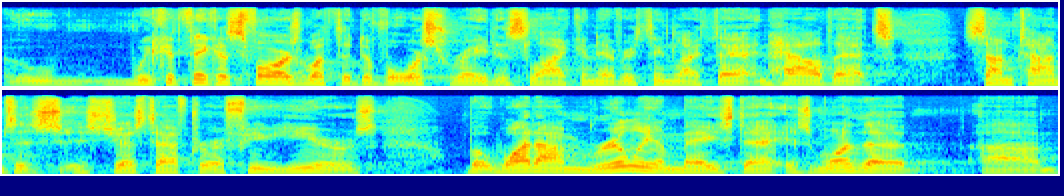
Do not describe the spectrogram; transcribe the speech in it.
we could think as far as what the divorce rate is like and everything like that, and how that's sometimes it's, it's just after a few years. But what I'm really amazed at is one of the um,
